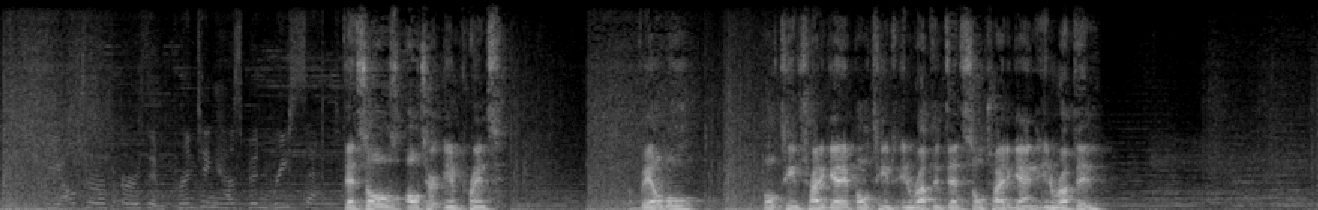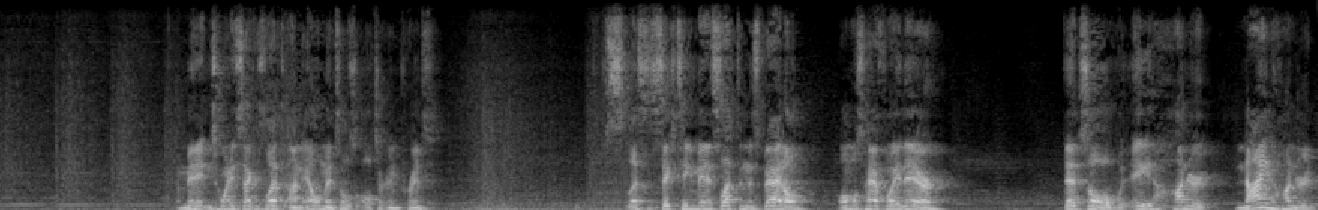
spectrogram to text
The altar of earth imprinting has been reset. Dead Souls Altar Imprint available. Both teams try to get it. Both teams interrupted. Dead Soul tried again. Interrupted. A minute and 20 seconds left on Elemental's Altar Imprint. Less than 16 minutes left in this battle. Almost halfway there. Dead Soul with 800 900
